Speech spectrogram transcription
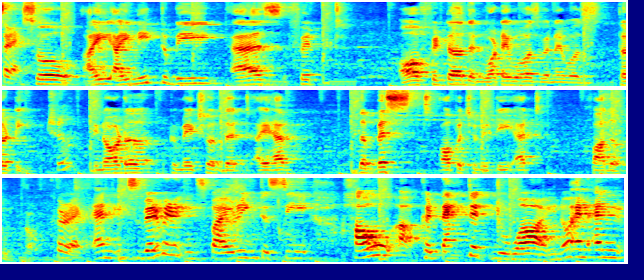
Correct. So I, I need to be as fit or fitter than what I was when I was 30 True. in order to make sure that I have the best opportunity at fatherhood now. Correct, and it's very very inspiring to see how uh, connected you are, you know, and and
